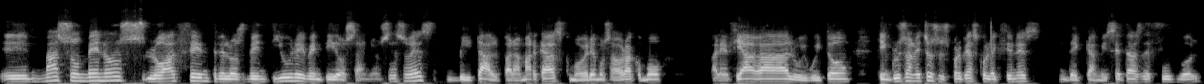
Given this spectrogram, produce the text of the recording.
eh, más o menos lo hace entre los 21 y 22 años. Eso es vital para marcas, como veremos ahora, como Valenciaga, Louis Vuitton, que incluso han hecho sus propias colecciones de camisetas de fútbol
